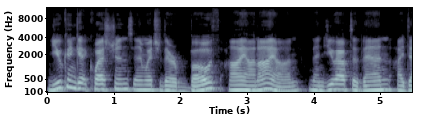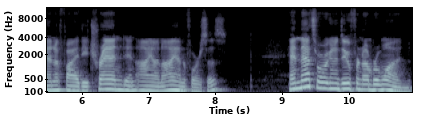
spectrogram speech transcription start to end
you can get questions in which they're both ion-ion, and you have to then identify the trend in ion-ion forces. And that's what we're going to do for number one.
